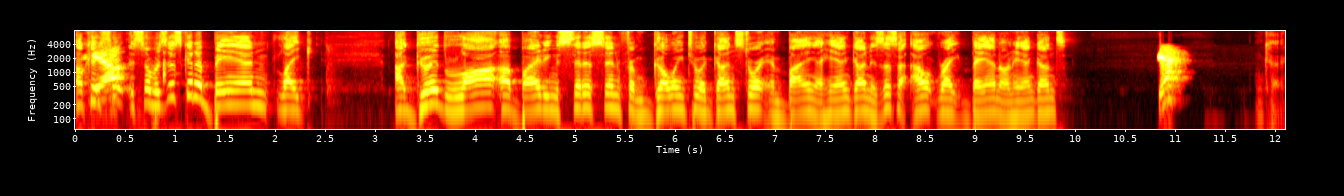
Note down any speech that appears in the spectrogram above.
Okay, Yeah. so so is this going to ban like a good law-abiding citizen from going to a gun store and buying a handgun? Is this an outright ban on handguns? Yeah. Okay.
